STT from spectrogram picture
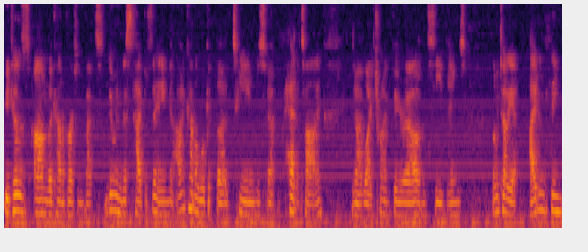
because I'm the kind of person that's doing this type of thing, I kind of look at the teams ahead of time. You know, I like try and figure out and see things. Let me tell you, I didn't think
